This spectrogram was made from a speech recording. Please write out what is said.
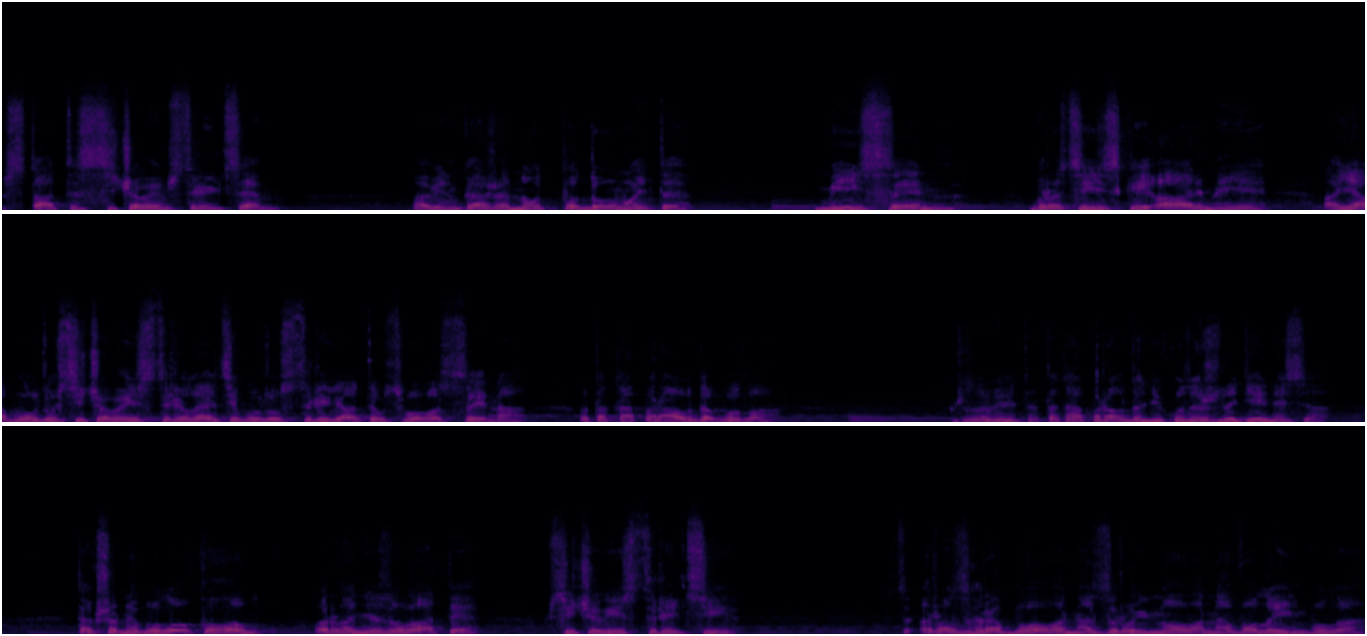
стати січовим стрільцем. А він каже: ну от подумайте, мій син в російській армії, а я буду січовий стрілець і буду стріляти в свого сина. Отака правда була. Розумієте? Така правда нікуди ж не дінеться. Так що не було кого організувати в січові стрільці. Розграбована, зруйнована Волинь була.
